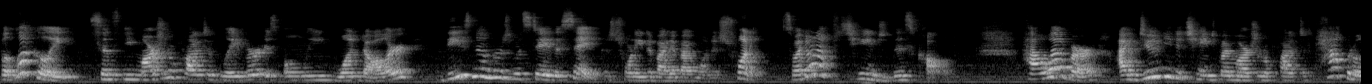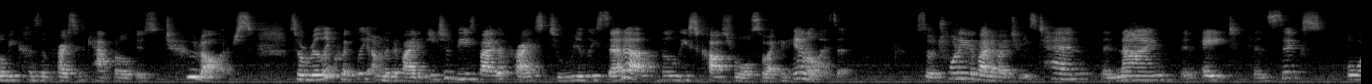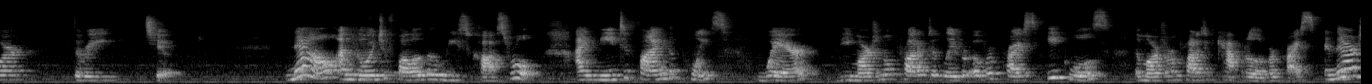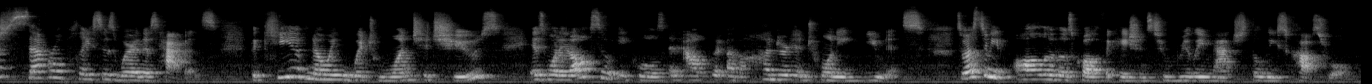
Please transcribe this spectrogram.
But luckily, since the marginal product of labor is only $1, these numbers would stay the same because 20 divided by 1 is 20. So I don't have to change this column. However, I do need to change my marginal product of capital because the price of capital is $2. So really quickly, I'm going to divide each of these by the price to really set up the least cost rule so I can analyze it. So 20 divided by 2 is 10, then 9, then 8, then 6, 4, 3, 2. Now I'm going to follow the least cost rule. I need to find the points where the marginal product of labor over price equals the marginal product of capital over price. And there are several places where this happens. The key of knowing which one to choose is when it also equals an output of 120 units. So has to meet all of those qualifications to really match the least cost rule.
